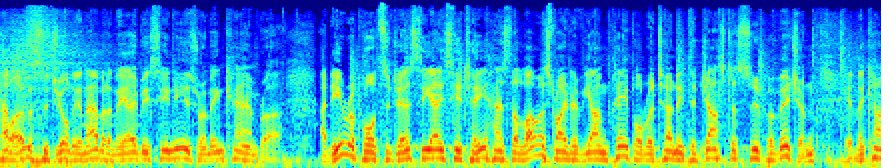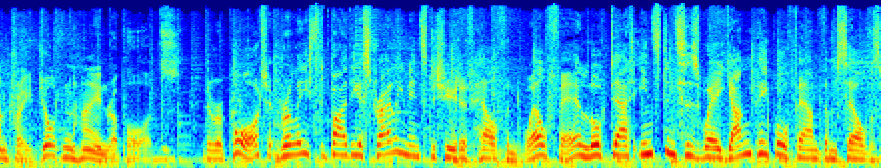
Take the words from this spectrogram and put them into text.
Hello, this is Julian Abbott in the ABC Newsroom in Canberra. A new report suggests the ACT has the lowest rate of young people returning to justice supervision in the country. Jordan Hayne reports. The report, released by the Australian Institute of Health and Welfare, looked at instances where young people found themselves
